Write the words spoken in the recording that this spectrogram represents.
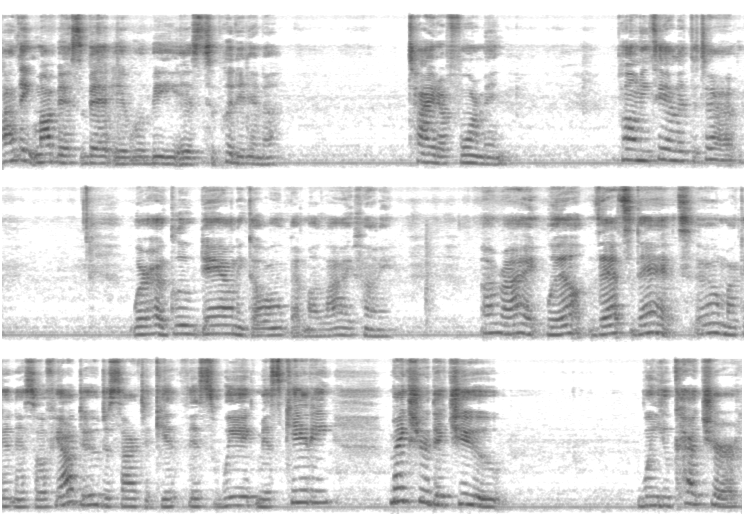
I think my best bet it would be is to put it in a tighter forming ponytail at the top wear her glued down and go on about my life honey all right, well, that's that. Oh my goodness. So if y'all do decide to get this wig, Miss Kitty, make sure that you, when you cut your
